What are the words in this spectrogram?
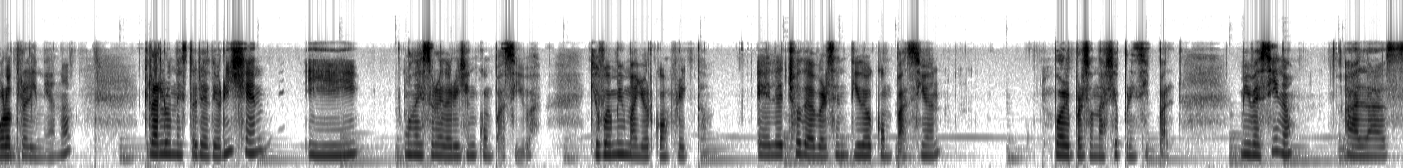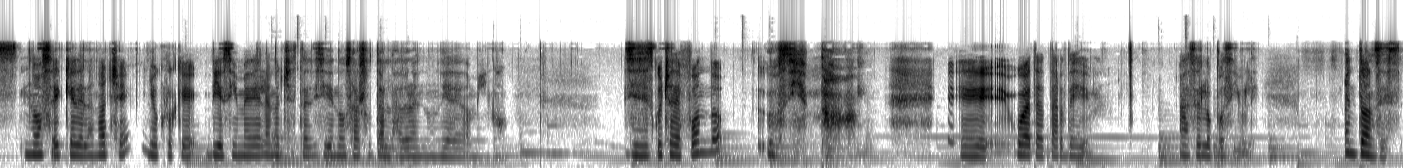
por otra línea, ¿no? Crearle una historia de origen y una historia de origen compasiva, que fue mi mayor conflicto. El hecho de haber sentido compasión por el personaje principal. Mi vecino, a las no sé qué de la noche, yo creo que diez y media de la noche está decidiendo usar su taladro en un día de domingo. Si se escucha de fondo, lo siento. Eh, voy a tratar de hacer lo posible. Entonces,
